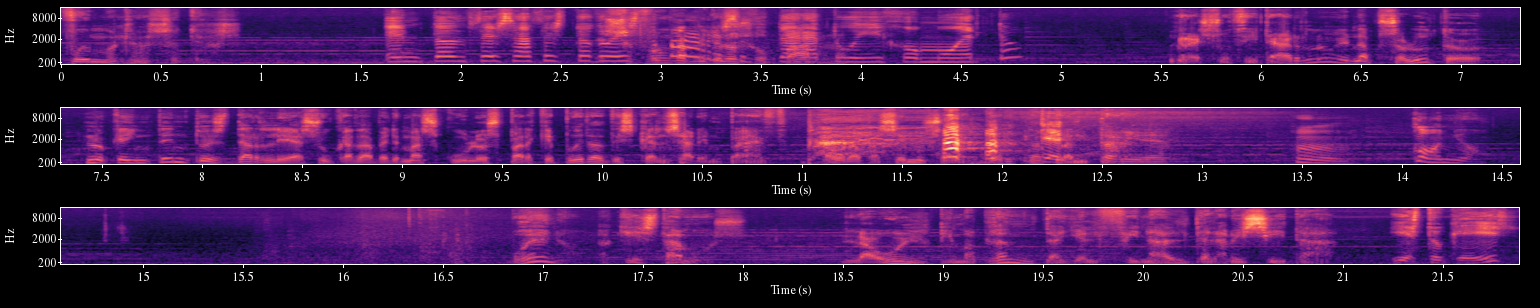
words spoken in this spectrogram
fuimos nosotros. Entonces, ¿haces todo Eso esto para resucitar a tu hijo muerto? ¿Resucitarlo? En absoluto. Lo que intento es darle a su cadáver más culos para que pueda descansar en paz. Ahora pasemos a la cuarta Qué planta. Hmm, coño. Bueno, aquí estamos. La última planta y el final de la visita. ¿Y esto qué es?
